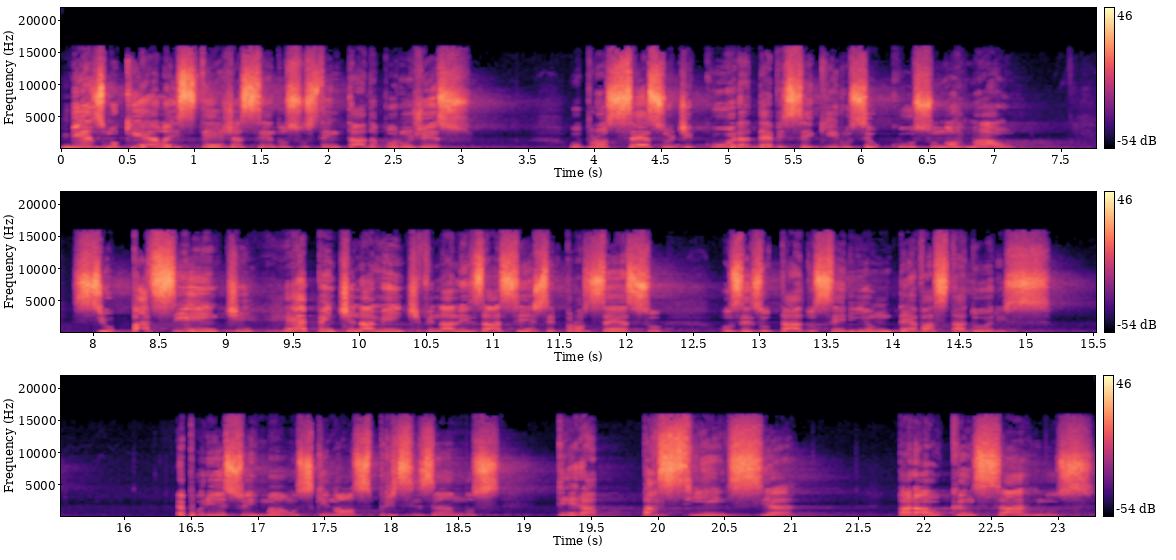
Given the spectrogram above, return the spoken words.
mesmo que ela esteja sendo sustentada por um gesso. O processo de cura deve seguir o seu curso normal. Se o paciente repentinamente finalizasse esse processo, os resultados seriam devastadores. É por isso, irmãos, que nós precisamos ter a paciência para alcançarmos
